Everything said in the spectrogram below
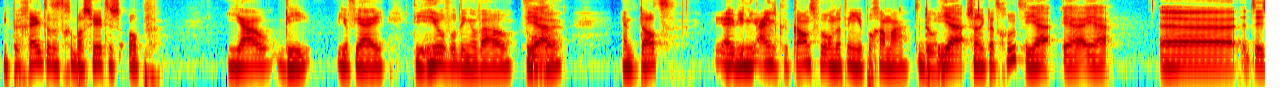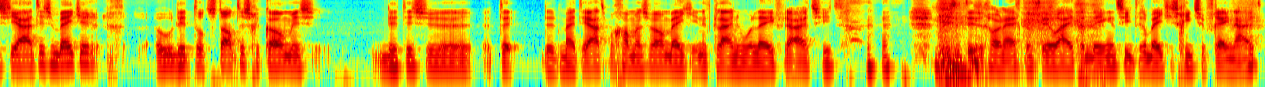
Ik begreep dat het gebaseerd is op jou, die, of jij, die heel veel dingen wou vroeger. Ja. En dat heb je nu eindelijk de kans voor om dat in je programma te doen. Ja. Zeg ik dat goed? Ja, ja, ja. Eh, het, is, ja het is een beetje hoe dit tot stand is gekomen. Is, dit is, eh, het, dit, mijn theaterprogramma is wel een beetje in het kleine hoe een leven eruit ziet. dus het is gewoon echt een veelheid aan dingen. Het ziet er een beetje schizofreen uit,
